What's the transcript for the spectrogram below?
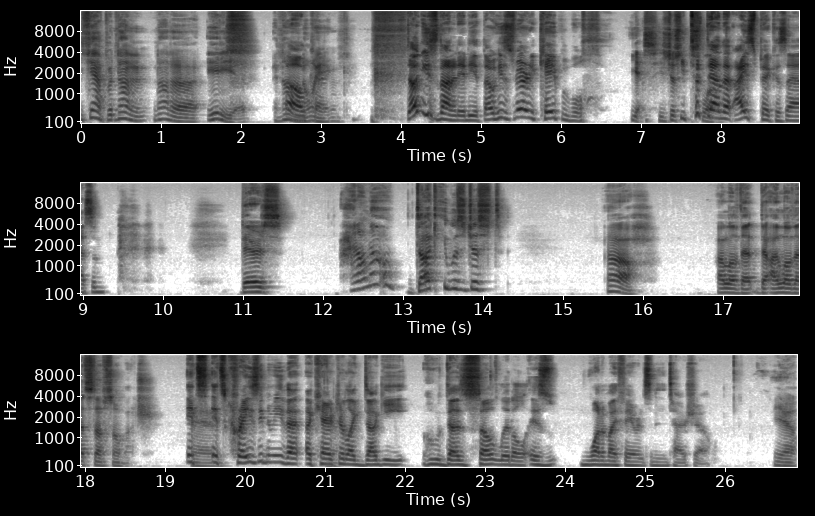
Yeah, but not a not a idiot and not Oh, okay. annoying. Dougie's not an idiot though. He's very capable. Yes, he's just He took slow. down that ice pick assassin. There's, I don't know. Dougie was just, oh, I love that. I love that stuff so much. It's And- it's crazy to me that a character like Dougie who does so little is one of my favorites in the entire show. Yeah.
